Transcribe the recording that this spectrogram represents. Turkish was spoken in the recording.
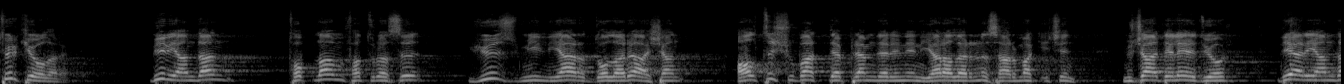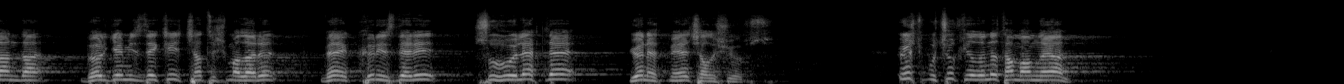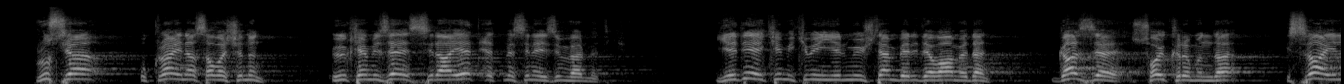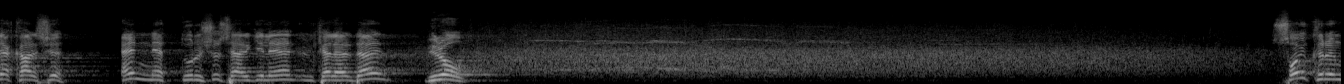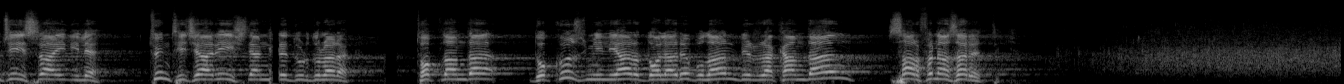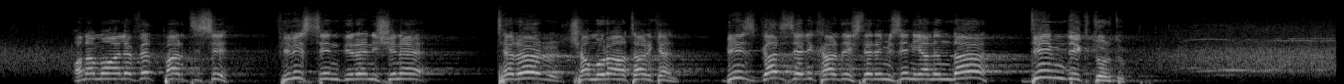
Türkiye olarak bir yandan toplam faturası 100 milyar doları aşan 6 Şubat depremlerinin yaralarını sarmak için mücadele ediyor. Diğer yandan da bölgemizdeki çatışmaları ve krizleri suhuletle yönetmeye çalışıyoruz. Üç buçuk yılını tamamlayan Rusya-Ukrayna savaşının ülkemize sirayet etmesine izin vermedik. 7 Ekim 2023'ten beri devam eden Gazze soykırımında İsrail'e karşı en net duruşu sergileyen ülkelerden biri oldu. soykırımcı İsrail ile tüm ticari işlemleri durdurarak toplamda 9 milyar doları bulan bir rakamdan sarfı nazar ettik. Ana muhalefet partisi Filistin direnişine terör çamuru atarken biz Gazze'li kardeşlerimizin yanında dimdik durduk.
